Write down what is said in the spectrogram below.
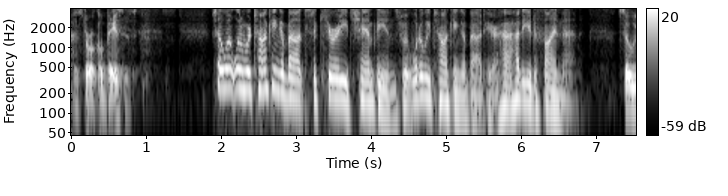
historical basis. So when we're talking about security champions, what are we talking about here? How, how do you define that? So,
